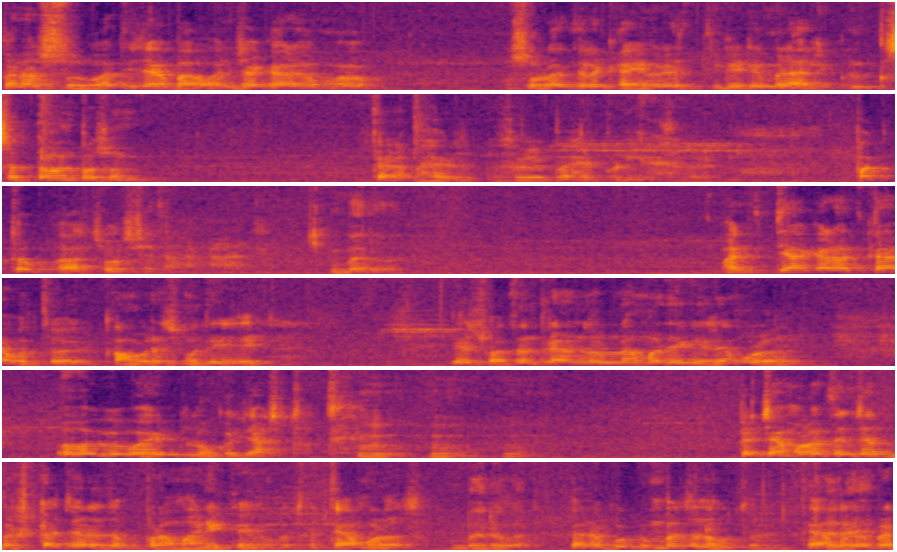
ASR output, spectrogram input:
पण सुरुवातीच्या बावनच्या काळात सुरुवातीला काही वेळेस तिकीटे मिळाली पण सत्तावन्नपासून त्याला बाहेर सगळे बाहेर पडले. सगळे फक्त पाच वर्ष त्यांना मिळाली. बरोबर. आणि त्या काळात काय होतं काँग्रेसमध्ये हे स्वातंत्र्य आंदोलनामध्ये गेल्यामुळं अविवाहित लोक जास्त होते. त्याच्यामुळं त्यांच्यात भ्रष्टाचाराचं प्रमाणही कमी होतं त्यामुळंच. बरोबर. त्यांना कुटुंबच नव्हतं त्यामुळे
